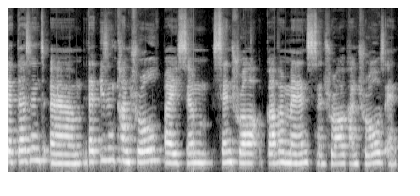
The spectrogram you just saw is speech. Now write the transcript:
that doesn't um, that isn't controlled by some central governments, central controls, and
